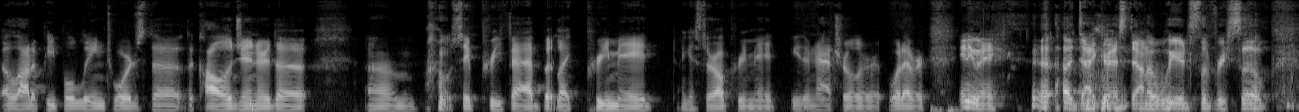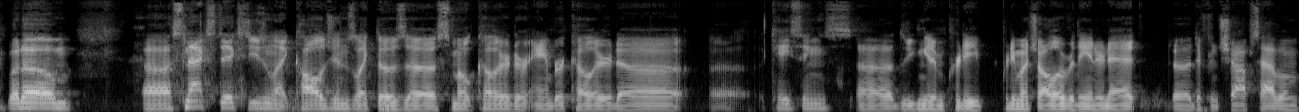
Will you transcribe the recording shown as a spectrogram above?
a lot of people lean towards the the collagen or the um, I won't say prefab, but like pre-made. I guess they're all pre-made, either natural or whatever. Anyway, I digress down a weird slippery slope. But um, uh, snack sticks using like collagens, like those uh, smoke colored or amber colored uh, uh, casings. Uh, you can get them pretty pretty much all over the internet. Uh, different shops have them,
